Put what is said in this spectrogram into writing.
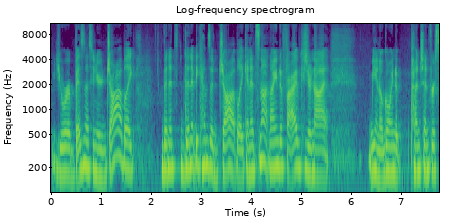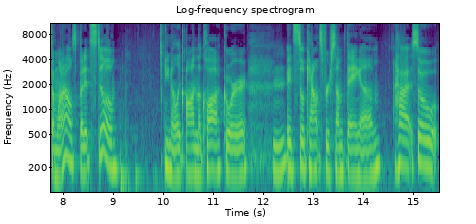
your business and your job, like then it's then it becomes a job. Like, and it's not nine to five because you're not, you know, going to punch in for someone else, but it's still, you know, like on the clock or it still counts for something. Um, ha, so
